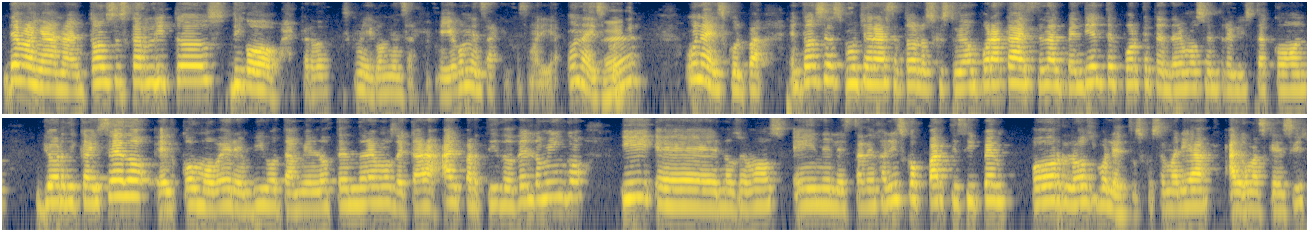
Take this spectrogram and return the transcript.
de mañana. Entonces, Carlitos, digo, perdón, es que me llegó un mensaje, me llegó un mensaje, José María, una disculpa. ¿Eh? Una disculpa. Entonces, muchas gracias a todos los que estuvieron por acá. Estén al pendiente porque tendremos entrevista con Jordi Caicedo. El cómo ver en vivo también lo tendremos de cara al partido del domingo y eh, nos vemos en el Estadio Jalisco. Participen por los boletos. José María, ¿algo más que decir?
